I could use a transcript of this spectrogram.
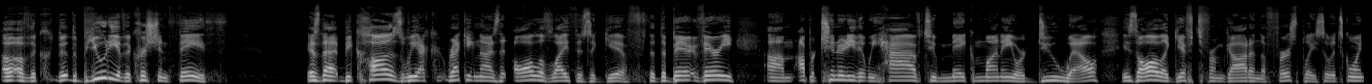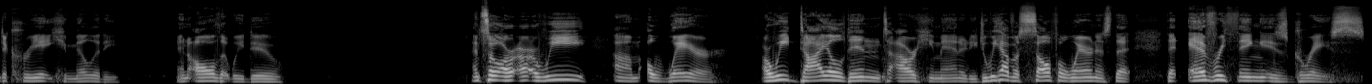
of the the beauty of the Christian faith is that because we recognize that all of life is a gift, that the very um, opportunity that we have to make money or do well is all a gift from God in the first place. So it's going to create humility in all that we do. And so, are, are we um, aware? Are we dialed into our humanity? Do we have a self awareness that, that everything is grace?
